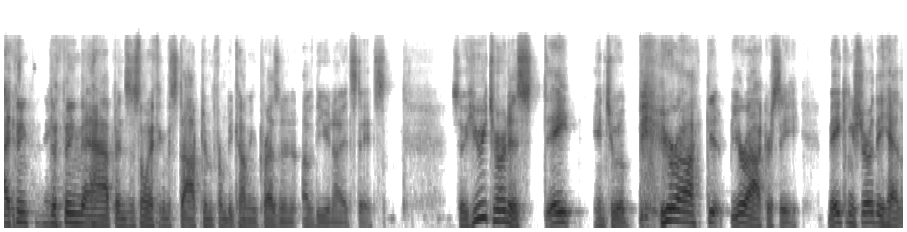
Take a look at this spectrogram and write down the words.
I it's think insane. the thing that happens is the only thing that stopped him from becoming president of the United States. So Huey turned his state into a bureaucracy, making sure they had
